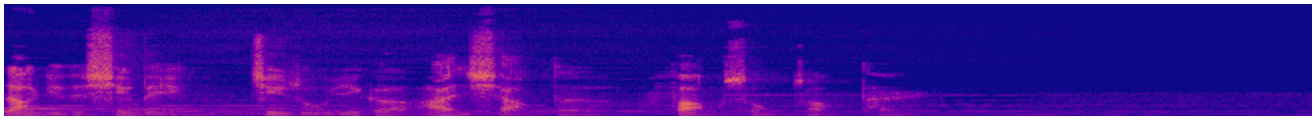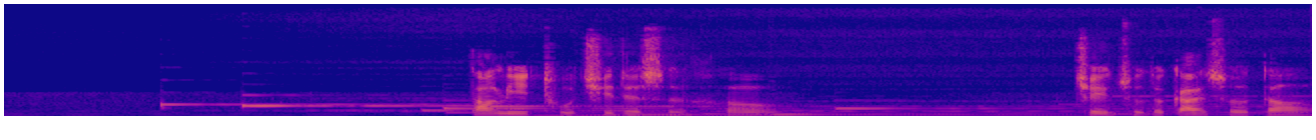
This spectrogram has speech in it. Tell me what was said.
让你的心灵进入一个安详的放松状态。当你吐气的时候，清楚的感受到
